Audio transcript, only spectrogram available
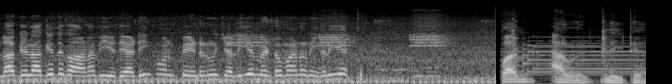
ਲਾਗੇ ਲਾਗੇ ਦੁਕਾਨ ਆ ਵੀਰ ਦੇ ਸਾਡੀ। ਹੁਣ ਪਿੰਡ ਨੂੰ ਚੱਲੀਏ ਮਿੰਟੋ ਮਿੰਟ ਨਿਕਲੀਏ। One hour later.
